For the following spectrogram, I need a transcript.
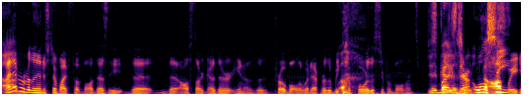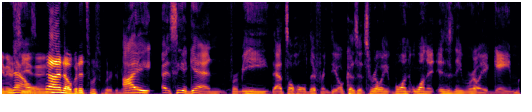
I never um, really understood why football does the the the All Star or the you know the Pro Bowl or whatever the week before the Super Bowl. That's just because might it's as their- well- the well, off week in their now- season. Yeah, I know, but it's just weird to me. I uh, see again for me that's a whole different deal because it's really one one it isn't even really a game,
